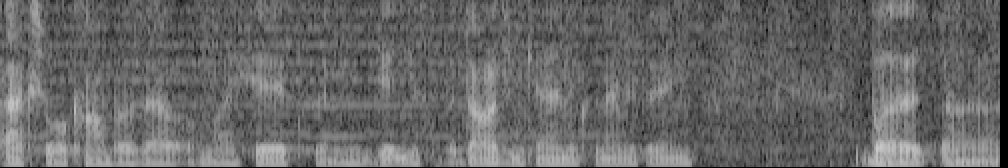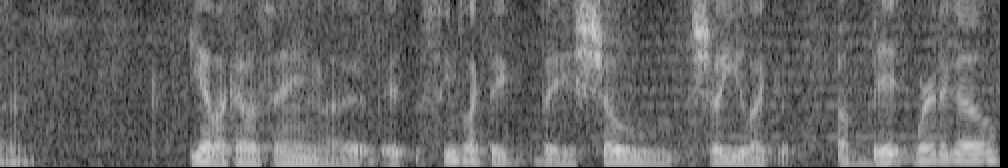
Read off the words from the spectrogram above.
actual combos out of my hits and get used to the dodge mechanics and everything. But uh, yeah, like I was saying, uh, it seems like they they show show you like a bit where to go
